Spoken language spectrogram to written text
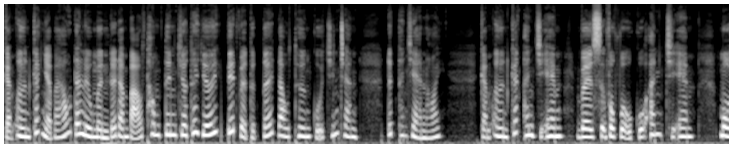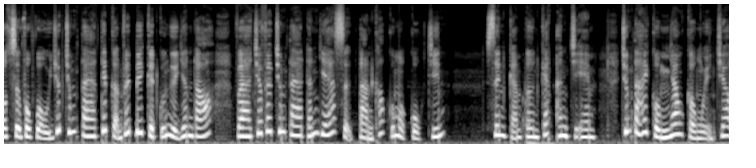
Cảm ơn các nhà báo đã liều mình để đảm bảo thông tin cho thế giới biết về thực tế đau thương của chiến tranh, Đức Thánh Cha nói. Cảm ơn các anh chị em về sự phục vụ của anh chị em, một sự phục vụ giúp chúng ta tiếp cận với bi kịch của người dân đó và cho phép chúng ta đánh giá sự tàn khốc của một cuộc chiến. Xin cảm ơn các anh chị em. Chúng ta hãy cùng nhau cầu nguyện cho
